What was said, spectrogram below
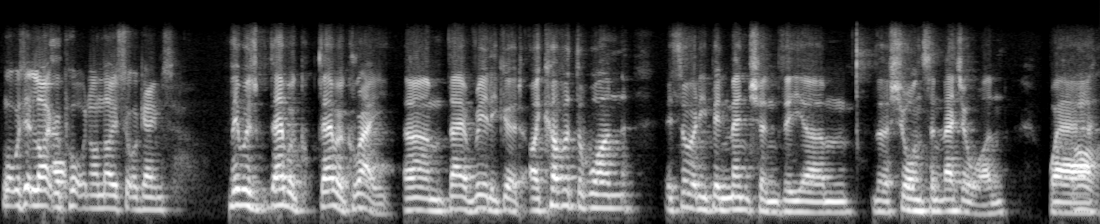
What was it like Uh, reporting on those sort of games? It was they were they were great. Um, they're really good. I covered the one. It's already been mentioned. The um, the Sean St Ledger one, where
